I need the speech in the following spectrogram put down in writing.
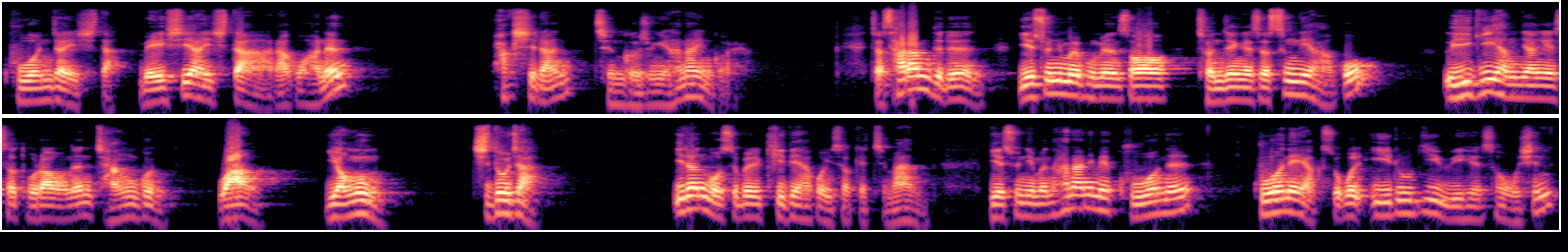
구원자이시다, 메시아이시다라고 하는 확실한 증거 중에 하나인 거예요. 자, 사람들은 예수님을 보면서 전쟁에서 승리하고 의기양양해서 돌아오는 장군, 왕, 영웅, 지도자 이런 모습을 기대하고 있었겠지만 예수님은 하나님의 구원을 구원의 약속을 이루기 위해서 오신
